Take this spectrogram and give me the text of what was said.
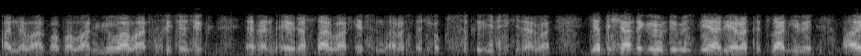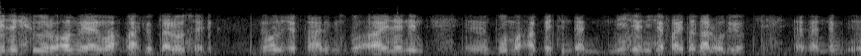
anne var, baba var, yuva var, sıcacık, efendim evlatlar var. Hepsinin arasında çok sıkı ilişkiler var. Ya dışarıda gördüğümüz diğer yaratıklar gibi aile şuuru olmayan mah mahluklar olsaydık ne olacak halimiz? Bu ailenin e, bu muhabbetinden nice nice faydalar oluyor. Efendim e,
